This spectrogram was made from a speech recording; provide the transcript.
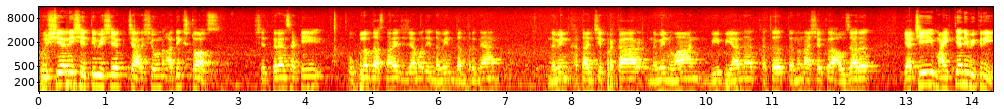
कृषी आणि शेतीविषयक चारशेहून अधिक स्टॉल्स शेतकऱ्यांसाठी उपलब्ध असणार आहे ज्याच्यामध्ये नवीन तंत्रज्ञान नवीन खतांचे प्रकार नवीन वाण बी बियाणं खतं तणनाशकं अवजारं याची माहिती आणि विक्री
